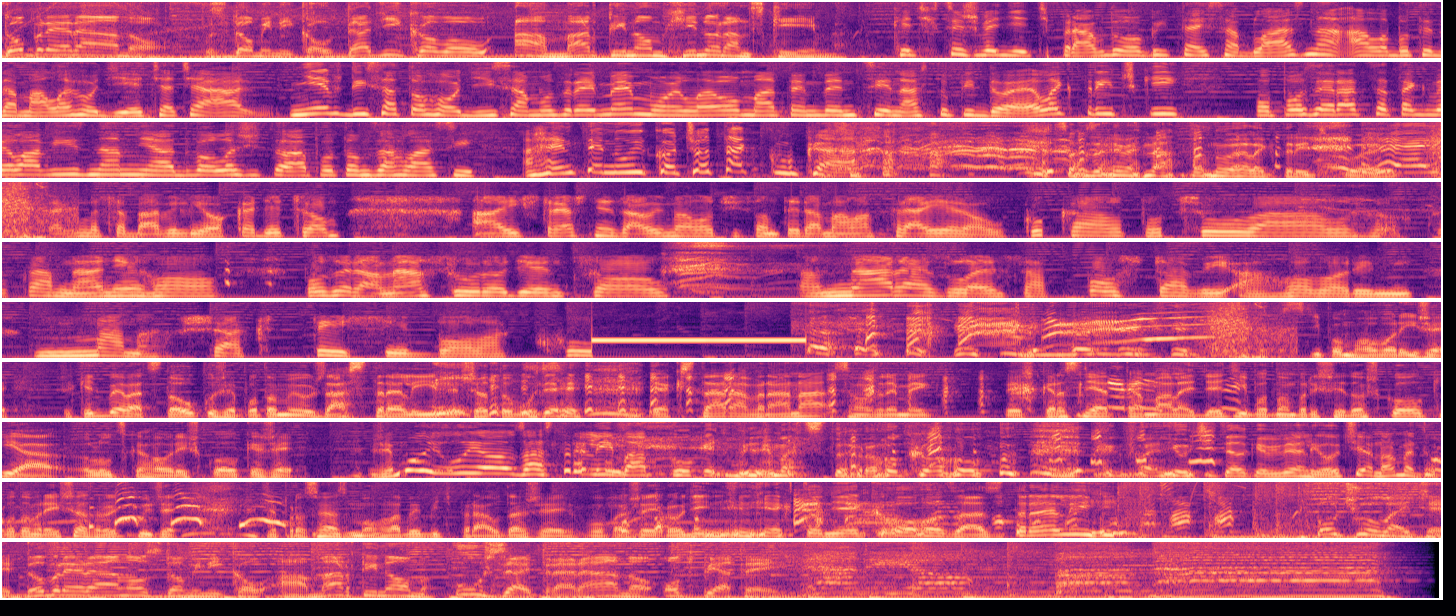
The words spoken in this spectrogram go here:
Dobré ráno s Dominikou Dadíkovou a Martinom Chinoranským. Keď chceš vedieť pravdu, opýtaj sa blázna alebo teda malého dieťaťa a nevždy sa to hodí samozrejme. Môj Leo má tendencie nastúpiť do električky, popozerať sa tak veľa významne a dôležito a potom zahlási a hen ten ujko, čo tak kúka? Samozrejme na plnú električku? Hej. tak sme sa bavili o kadečom a ich strašne zaujímalo, či som teda mala frajerov. Kúkal, počúval, kúkam na neho, pozeral na súrodencov a naraz len sa postaví a hovorí mi, mama, však ty si bola ku... Stipom hovorí, že, že keď bude mať stovku, že potom ju už zastrelí, že čo to bude, jak stará vrana. Samozrejme, vieš, krsniatka, malé deti potom prišli do škôlky a ľudská hovorí v škôlke, že, že môj ujo zastrelí babku, keď bude mať 100 rokov. tak pani učiteľke vyvehli oči a normálne to potom riešila s rodičmi, že, že prosím vás, mohla by byť pravda, že vo vašej rodine niekto niekoho zastrelí? Počúvajte Dobré ráno s Dominikou a Martinom už zajtra ráno od 5. Radio.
